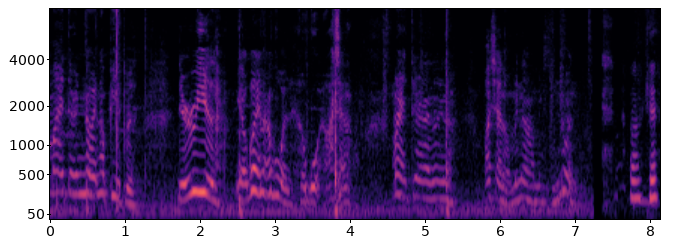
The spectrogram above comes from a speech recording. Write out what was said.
My turn now, you know, people. The real, you're going to goal. Oh boy, watch out. My turn now, you know. Watch out now, me now miss none. Okay.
